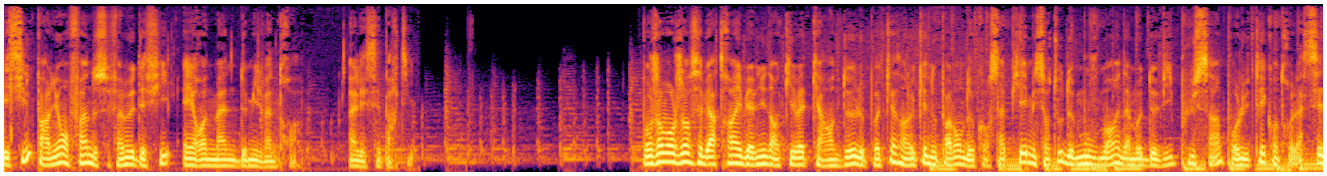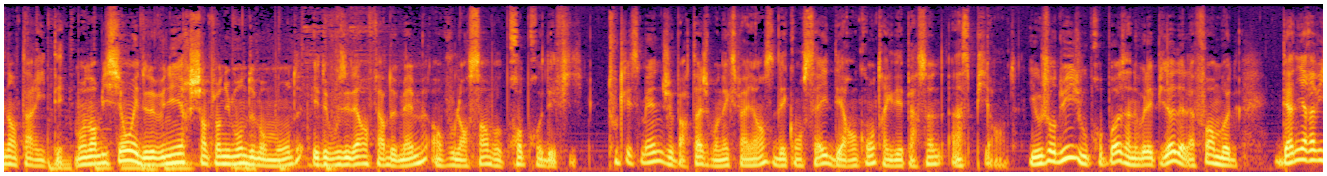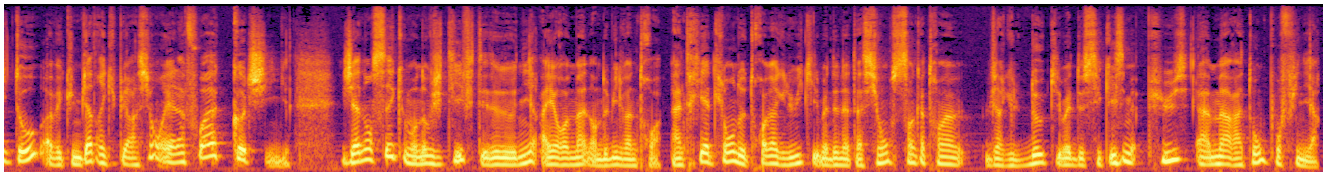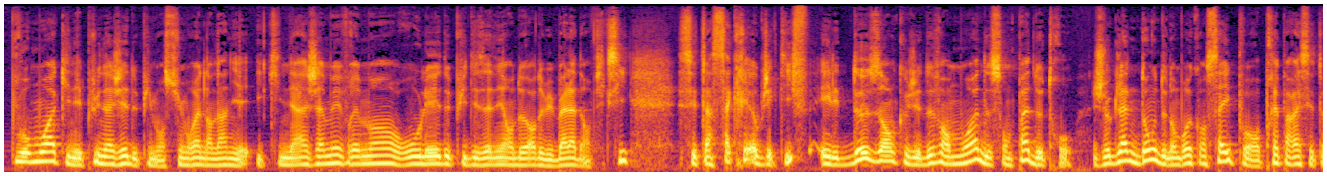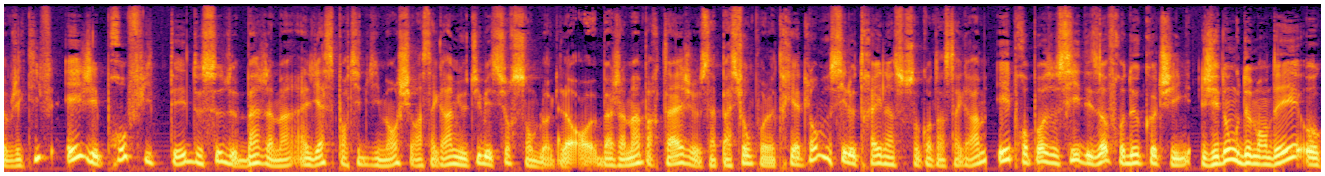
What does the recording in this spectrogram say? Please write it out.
Et si nous parlions enfin de ce fameux défi Ironman 2023 Allez, c'est parti. Bonjour, bonjour, c'est Bertrand et bienvenue dans Kilomètre 42, le podcast dans lequel nous parlons de course à pied, mais surtout de mouvement et d'un mode de vie plus sain pour lutter contre la sédentarité. Mon ambition est de devenir champion du monde de mon monde et de vous aider à en faire de même en vous lançant vos propres défis. Toutes les semaines, je partage mon expérience, des conseils, des rencontres avec des personnes inspirantes. Et aujourd'hui, je vous propose un nouvel épisode à la fois en mode dernier ravito avec une bien de récupération et à la fois coaching. J'ai annoncé que mon objectif était de devenir Ironman en 2023. Un triathlon de 3,8 km de natation, 180,2 km de cyclisme, puis un marathon pour finir. Pour moi qui n'ai plus nagé depuis mon swimrun l'an dernier et qui n'a jamais vraiment roulé depuis des années en dehors de mes balades en fixie, c'est un sacré objectif et les deux ans que j'ai devant moi ne sont pas de trop. Je glane donc de nombreux conseils pour préparer cet objectif et j'ai profité de ceux de Benjamin, alias Sportif Dimanche, sur Instagram, YouTube et sur son blog. Alors, Benjamin partage sa passion pour le triathlon, mais aussi le trail hein, sur son compte Instagram et propose aussi des offres de coaching. J'ai donc demandé aux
